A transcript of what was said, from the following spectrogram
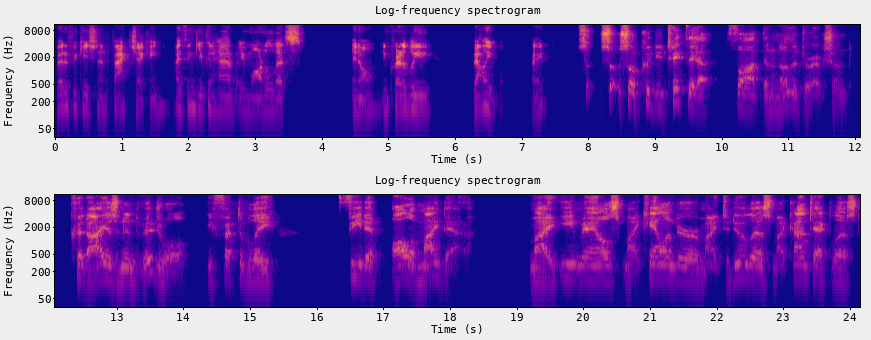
verification and fact checking, I think you can have a model that's, you know, incredibly valuable, right? So, so, so could you take that thought in another direction? Could I, as an individual, effectively feed it all of my data? my emails, my calendar, my to-do list, my contact list,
